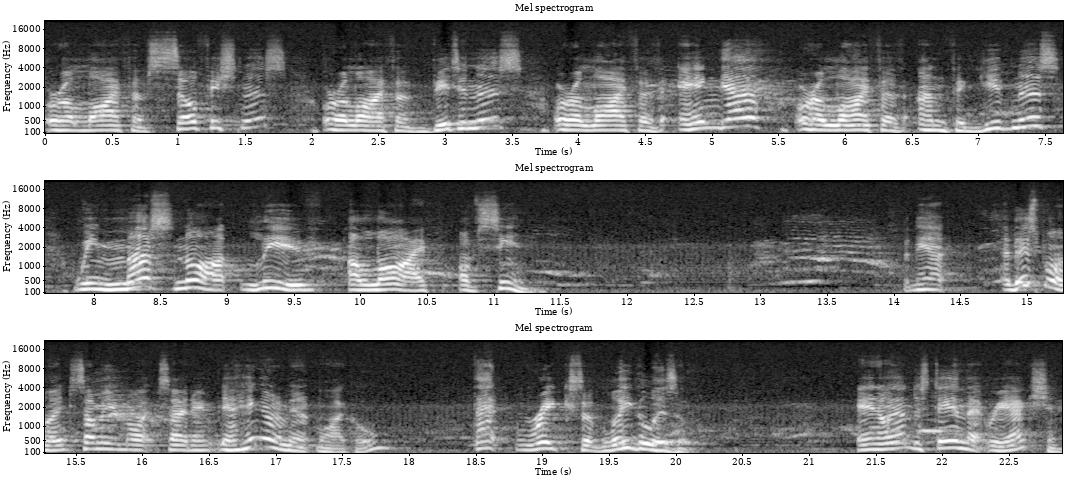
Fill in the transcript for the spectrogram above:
or a life of selfishness, or a life of bitterness, or a life of anger, or a life of unforgiveness, we must not live a life of sin. But now, at this point, some of you might say to him, Now, hang on a minute, Michael. That reeks of legalism. And I understand that reaction.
